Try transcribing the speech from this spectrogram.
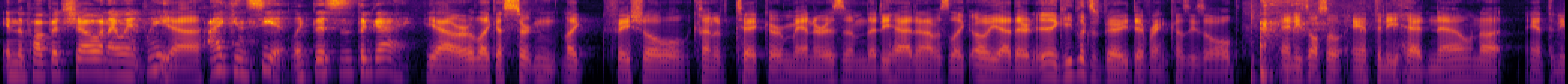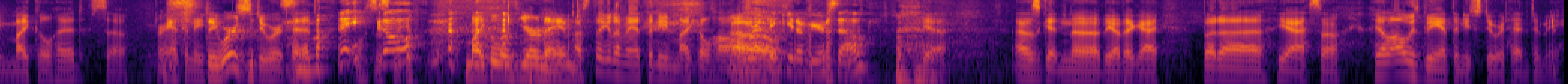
in the puppet show and I went, "Wait, Yeah. I can see it. Like this is the guy." Yeah, or like a certain like facial kind of tick or mannerism that he had, and I was like, oh yeah, there. Like, he looks very different because he's old, and he's also Anthony Head now, not Anthony Michael Head. So or Anthony Stewart. Stewart Head. What's his Michael, name? Michael is your name. I was thinking of Anthony Michael Hall. you Oh. were thinking of yourself. yeah, I was getting uh, the other guy, but uh, yeah. So he'll always be Anthony Stewart Head to me.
